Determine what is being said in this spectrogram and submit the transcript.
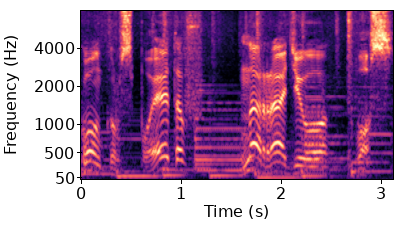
Конкурс поэтов на радио ВОЗ.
